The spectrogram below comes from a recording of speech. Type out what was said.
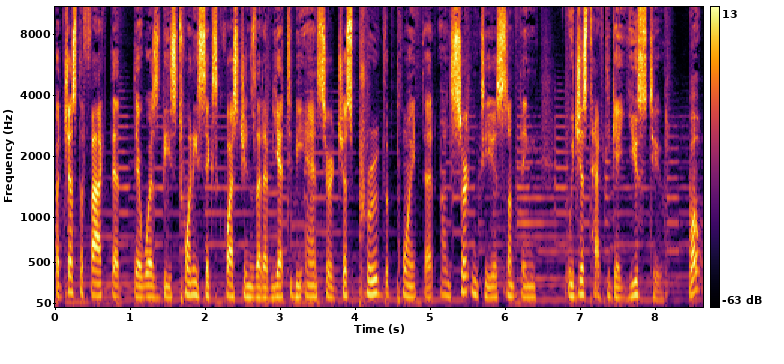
but just the fact that there was these 26 questions that have yet to be answered just proved the point that uncertainty is something we just have to get used to. Well,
